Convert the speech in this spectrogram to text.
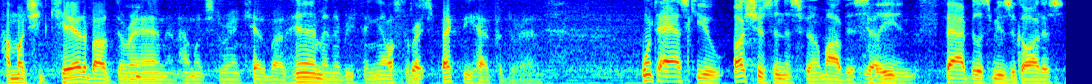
how much he cared about Duran and how much Duran cared about him and everything else, the Right. respect he had for Duran. I want to ask you, Usher's in this film, obviously, and fabulous music artist.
